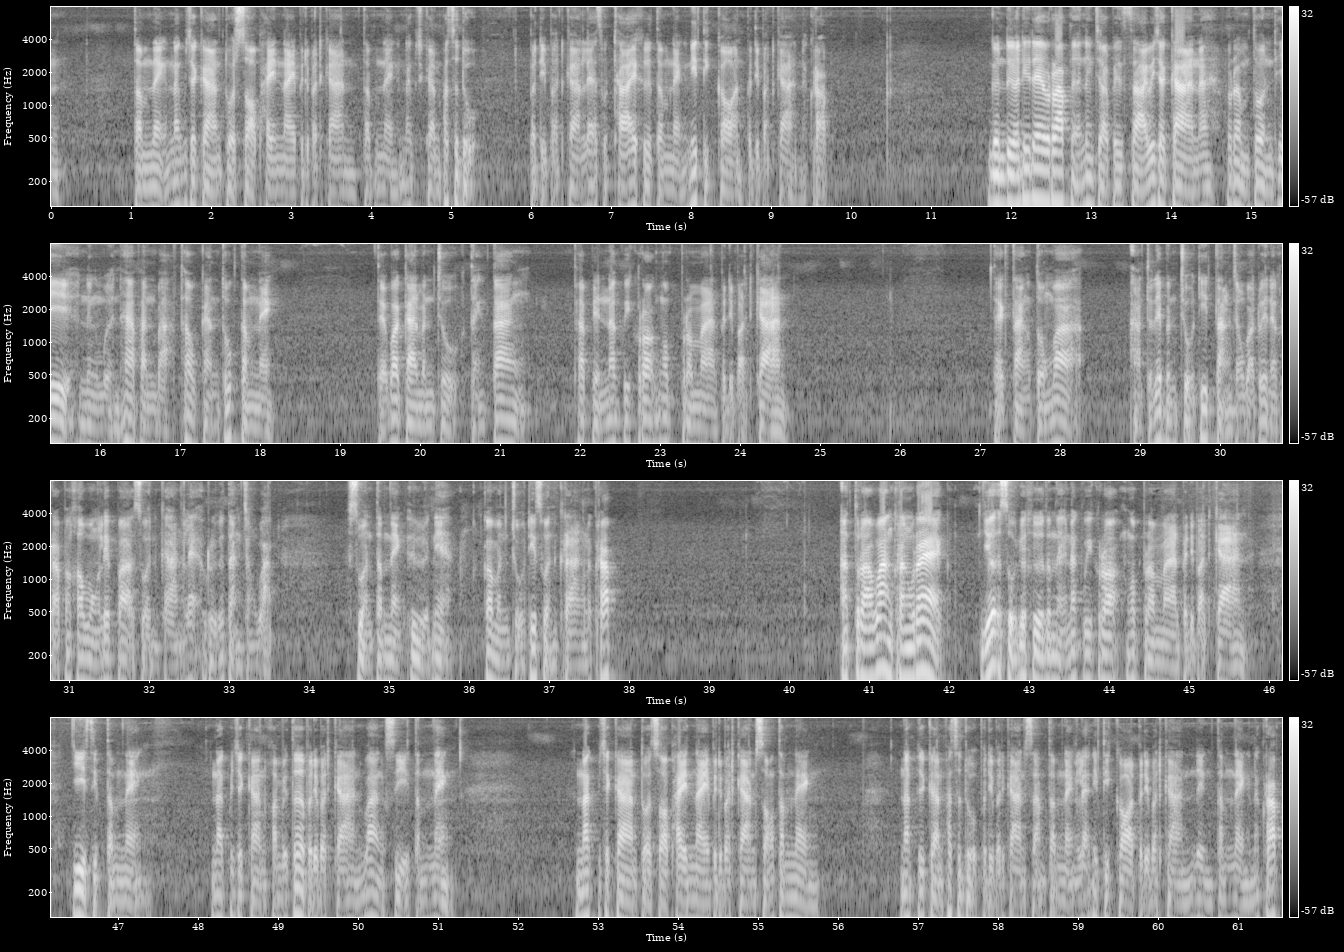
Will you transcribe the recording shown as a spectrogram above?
ตำแหน่งนักวิชาการตรวจสอบภายในปฏิบัติการ ตำแหน่งนักวิชาการพัสดุ ปฏิบัติการและสุดท้ายคือตำแหน่งนิติกรปฏิบัติการนะครับ เงินเดือนที่ได้รับเนี่ยเนื่องจากเป็นสายวิชาการนะเริ่มต้นที่ 15,000 บาทเท่ากันทุกตำแหน่งแต่ว่าการบรรจุแต่งตั้ง ถ้าเป็นนักวิเคราะห์งบประมาณปฏิบัติการ แตกต่างตรงว่าอาจจะได้บรรจุที่ต่างจังหวัดด้วยนะครับ เพราะเขาวงเล็บว่าส่วนกลางและหรือต่างจังหวัด ส่วนตำแหน่งอื่นเนี่ยก็บรรจุที่ส่วนกลางนะครับ อัตราว่างครั้งแรก เยอะสุดก็คือตำแหน่งนักวิเคราะห์งบประมาณปฏิบัติการ 20ตำแหน่ง นักวิชาการคอมพิวเตอร์ปฏิบัติการว่าง 4ตำแหน่ง นักวิชาการตรวจสอบภายในปฏิบัติการ 2 ตำแหน่ง นักวิชาการพัสดุปฏิบัติการ 3 ตำแหน่ง และนิติกรปฏิบัติการ 1 ตำแหน่งนะครับ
